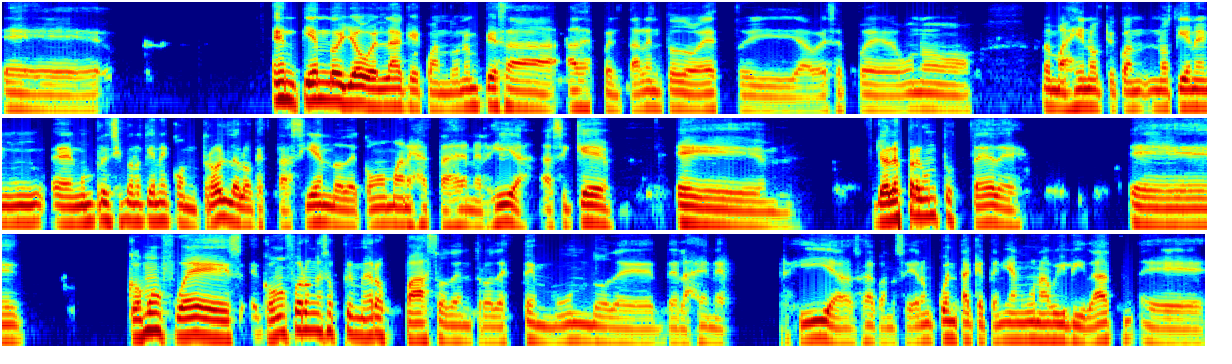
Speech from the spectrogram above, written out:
eh, entiendo yo, ¿verdad? Que cuando uno empieza a despertar en todo esto y a veces pues uno me imagino que cuando no tienen, en un principio no tiene control de lo que está haciendo, de cómo maneja estas energías. Así que eh, yo les pregunto a ustedes, eh, ¿cómo, fue, ¿cómo fueron esos primeros pasos dentro de este mundo de, las energías? energía, o sea, cuando se dieron cuenta que tenían una habilidad, eh,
